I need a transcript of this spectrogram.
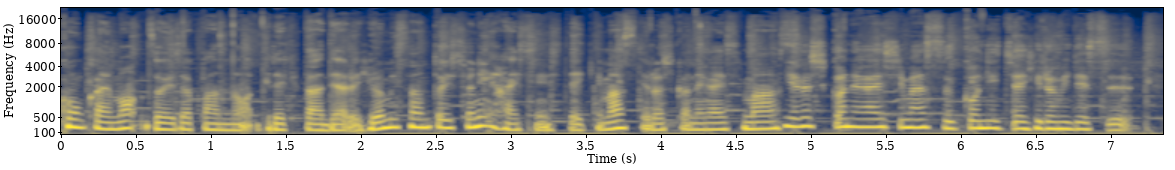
今回もゾイジャパンのディレクターであるひろみさんと一緒に配信していきます。よろしくお願いします。よろしくお願いします。こんにちはひろみです。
